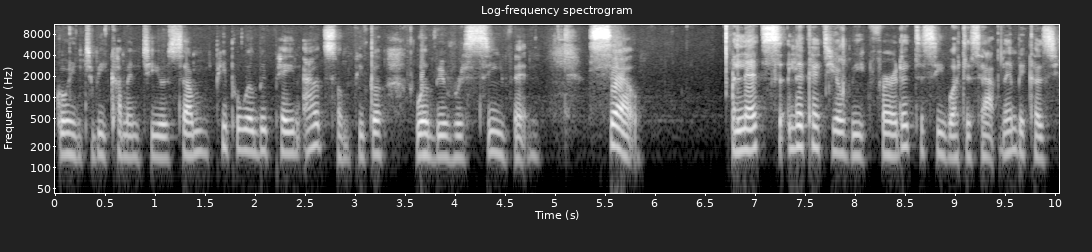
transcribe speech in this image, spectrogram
going to be coming to you. Some people will be paying out. Some people will be receiving. So let's look at your week further to see what is happening because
